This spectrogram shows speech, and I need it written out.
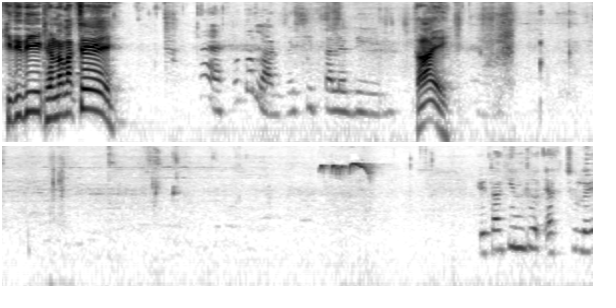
কি দিদি ঠান্ডা লাগছে? হ্যাঁ একটু তো লাগবে শীতকালের দিন। তাই? এটা কিন্তু অ্যাকচুয়ালি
